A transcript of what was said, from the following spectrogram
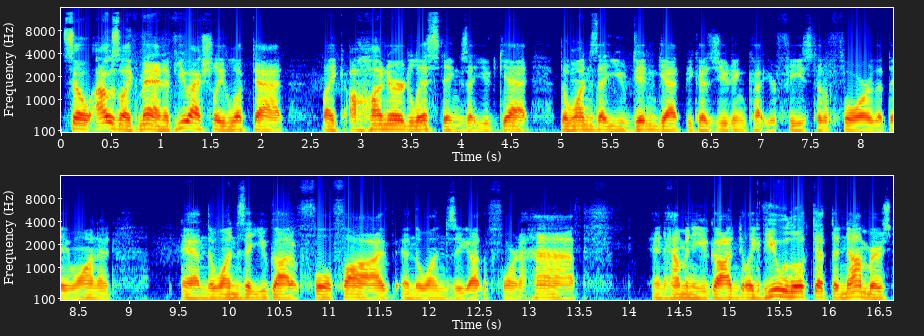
So I was like, man, if you actually looked at like a hundred listings that you'd get, the ones that you didn't get because you didn't cut your fees to the four that they wanted, and the ones that you got at full five, and the ones that you got at four and a half, and how many you got. Like if you looked at the numbers,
